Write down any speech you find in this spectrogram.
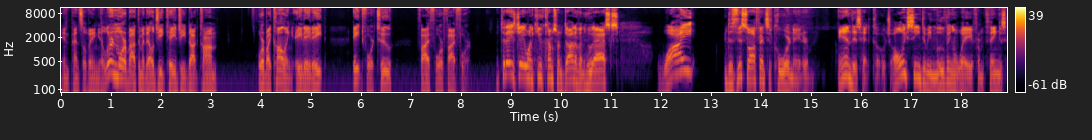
in Pennsylvania. Learn more about them at lgkg.com or by calling 888 842 5454. Today's J1Q comes from Donovan, who asks, Why does this offensive coordinator and this head coach always seem to be moving away from things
